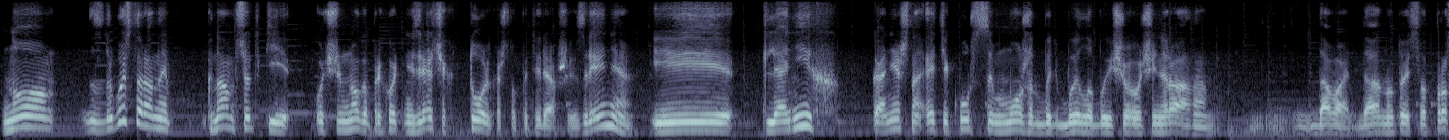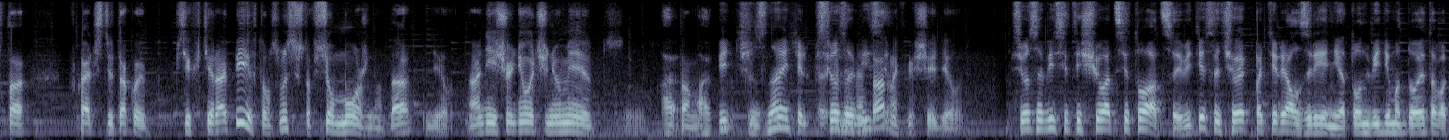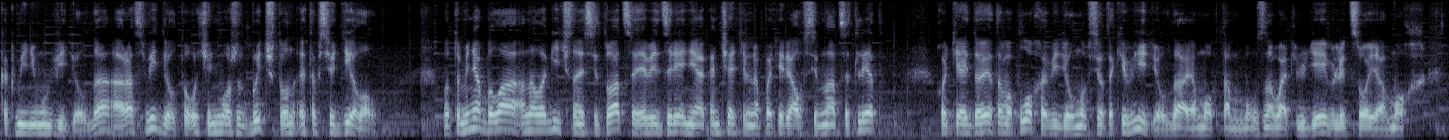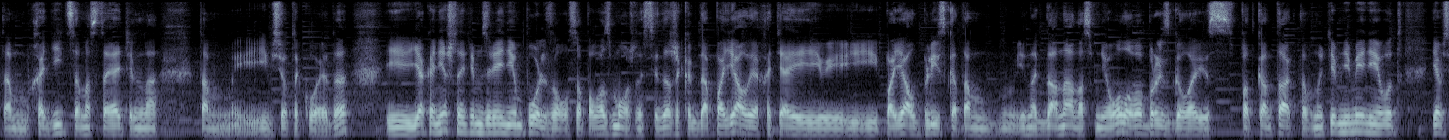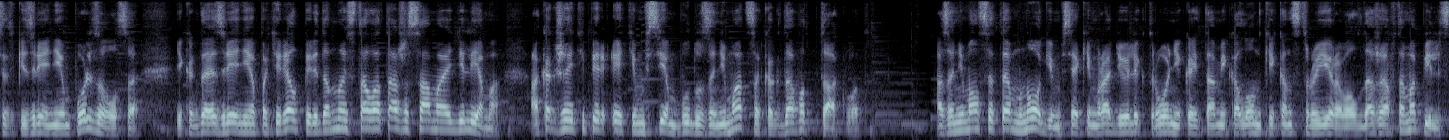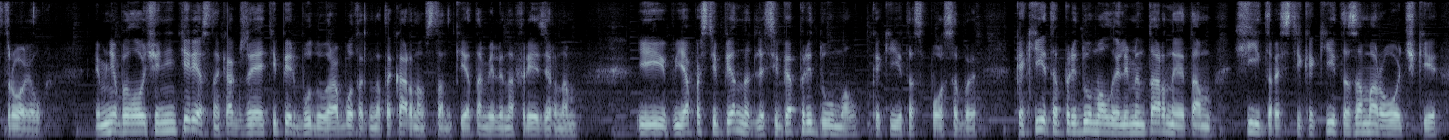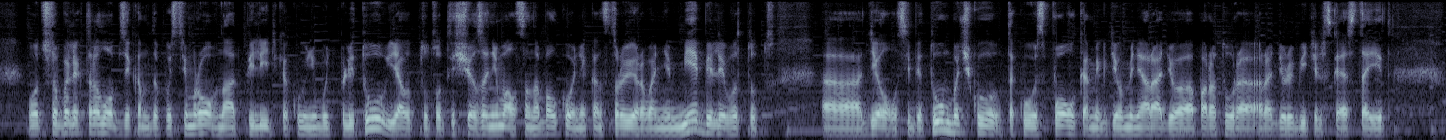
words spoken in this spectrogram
Но, с другой стороны, к нам все-таки очень много приходит незрячих, только что потерявших зрение. И для них, конечно, эти курсы, может быть, было бы еще очень рано давать, да, ну, то есть вот просто в качестве такой психотерапии, в том смысле, что все можно, да, делать. Они еще не очень умеют э, А, там а ведь, знаете, все зависит вещей делать. Все зависит еще от ситуации. Ведь если человек потерял зрение, то он, видимо, до этого как минимум видел, да? А раз видел, то очень может быть, что он это все делал. Вот у меня была аналогичная ситуация. Я ведь зрение окончательно потерял в 17 лет. Хоть я и до этого плохо видел, но все-таки видел, да, я мог там узнавать людей в лицо, я мог там ходить самостоятельно, там и все такое, да. И я, конечно, этим зрением пользовался по возможности, даже когда паял, я хотя и, и, и паял близко, там иногда на нас мне олово брызгало из-под контактов, но тем не менее вот я все-таки зрением пользовался, и когда я зрение потерял, передо мной стала та же самая дилемма. А как же я теперь этим всем буду заниматься, когда вот так вот? А занимался-то многим, всяким радиоэлектроникой, там и колонки конструировал, даже автомобиль строил. И мне было очень интересно, как же я теперь буду работать на токарном станке там или на фрезерном. И я постепенно для себя придумал какие-то способы. Какие-то придумал элементарные там хитрости, какие-то заморочки. Вот чтобы электролобзиком, допустим, ровно отпилить какую-нибудь плиту. Я вот тут вот еще занимался на балконе конструированием мебели. Вот тут э, делал себе тумбочку такую с полками, где у меня радиоаппаратура радиолюбительская стоит.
